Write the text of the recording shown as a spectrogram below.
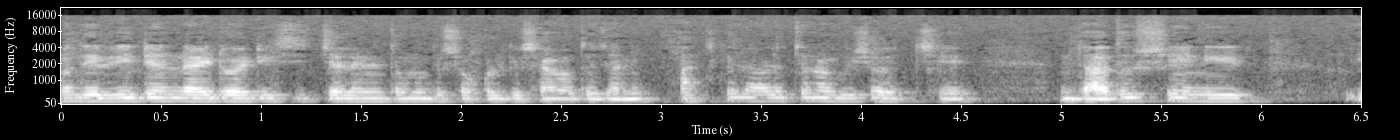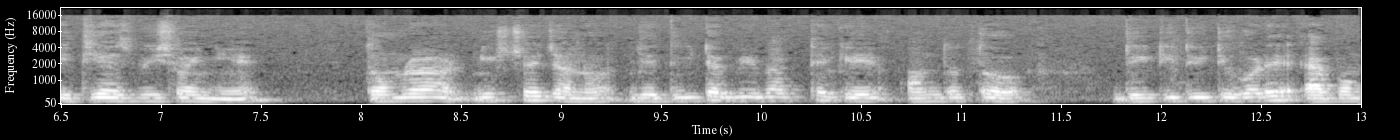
আমাদের রিড অ্যান্ড রাইট ওয়াইটিসি চ্যানেলে তোমাদের সকলকে স্বাগত জানাই। আজকের আলোচনার বিষয় হচ্ছে দ্বাদশ শ্রেণির ইতিহাস বিষয় নিয়ে। তোমরা নিশ্চয় জানো যে দুইটা বিভাগ থেকে অন্তত দুইটি দুইটি করে এবং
